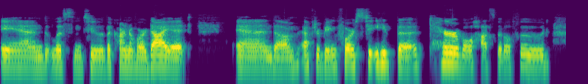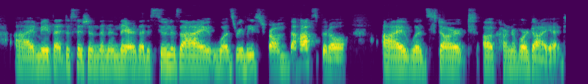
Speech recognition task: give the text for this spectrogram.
and listened to the carnivore diet. And um, after being forced to eat the terrible hospital food, I made that decision then and there that as soon as I was released from the hospital, I would start a carnivore diet.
